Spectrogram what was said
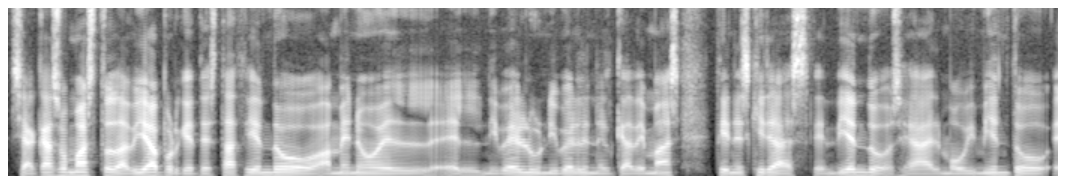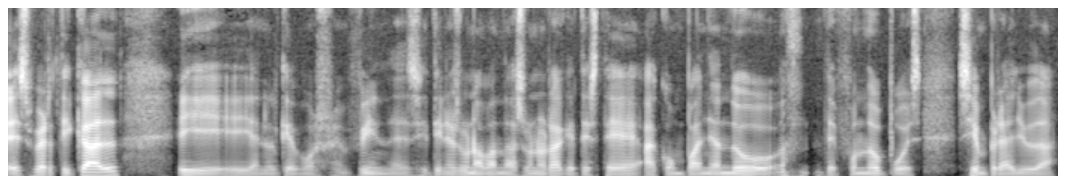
si acaso más todavía porque te está haciendo ameno el, el nivel, un nivel en el que además tienes que ir ascendiendo, o sea, el movimiento es vertical y en el que, pues, en fin, eh, si tienes una banda sonora que te esté acompañando de fondo, pues siempre ayuda.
